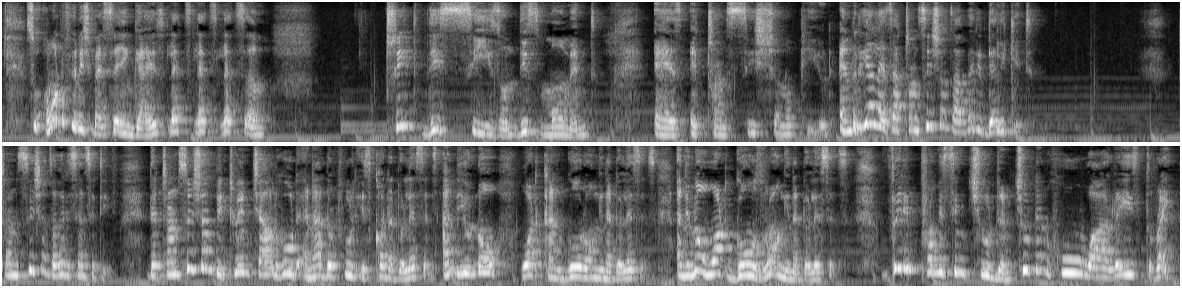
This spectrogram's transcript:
So I want to finish by saying, guys, let's let's let's um, treat this season, this moment, as a transitional period, and realize that transitions are very delicate transitions are very sensitive. The transition between childhood and adulthood is called adolescence. And you know what can go wrong in adolescence. And you know what goes wrong in adolescence. Very promising children, children who were raised right,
